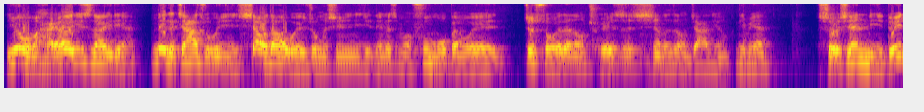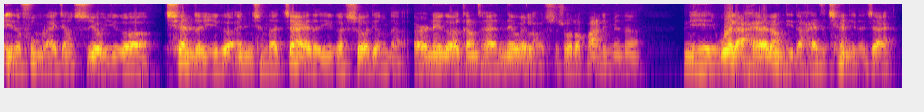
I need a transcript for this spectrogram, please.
因为我们还要意识到一点，那个家族以孝道为中心，以那个什么父母本位，就所谓的那种垂直性的这种家庭里面，首先，你对你的父母来讲是有一个欠着一个恩情的债的一个设定的，而那个刚才那位老师说的话里面呢，你未来还要让你的孩子欠你的债。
